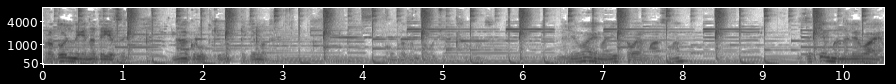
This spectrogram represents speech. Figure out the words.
продольные надрезы на грудке. Вот таким вот образом получается у нас. Наливаем оливковое масло. Затем мы наливаем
